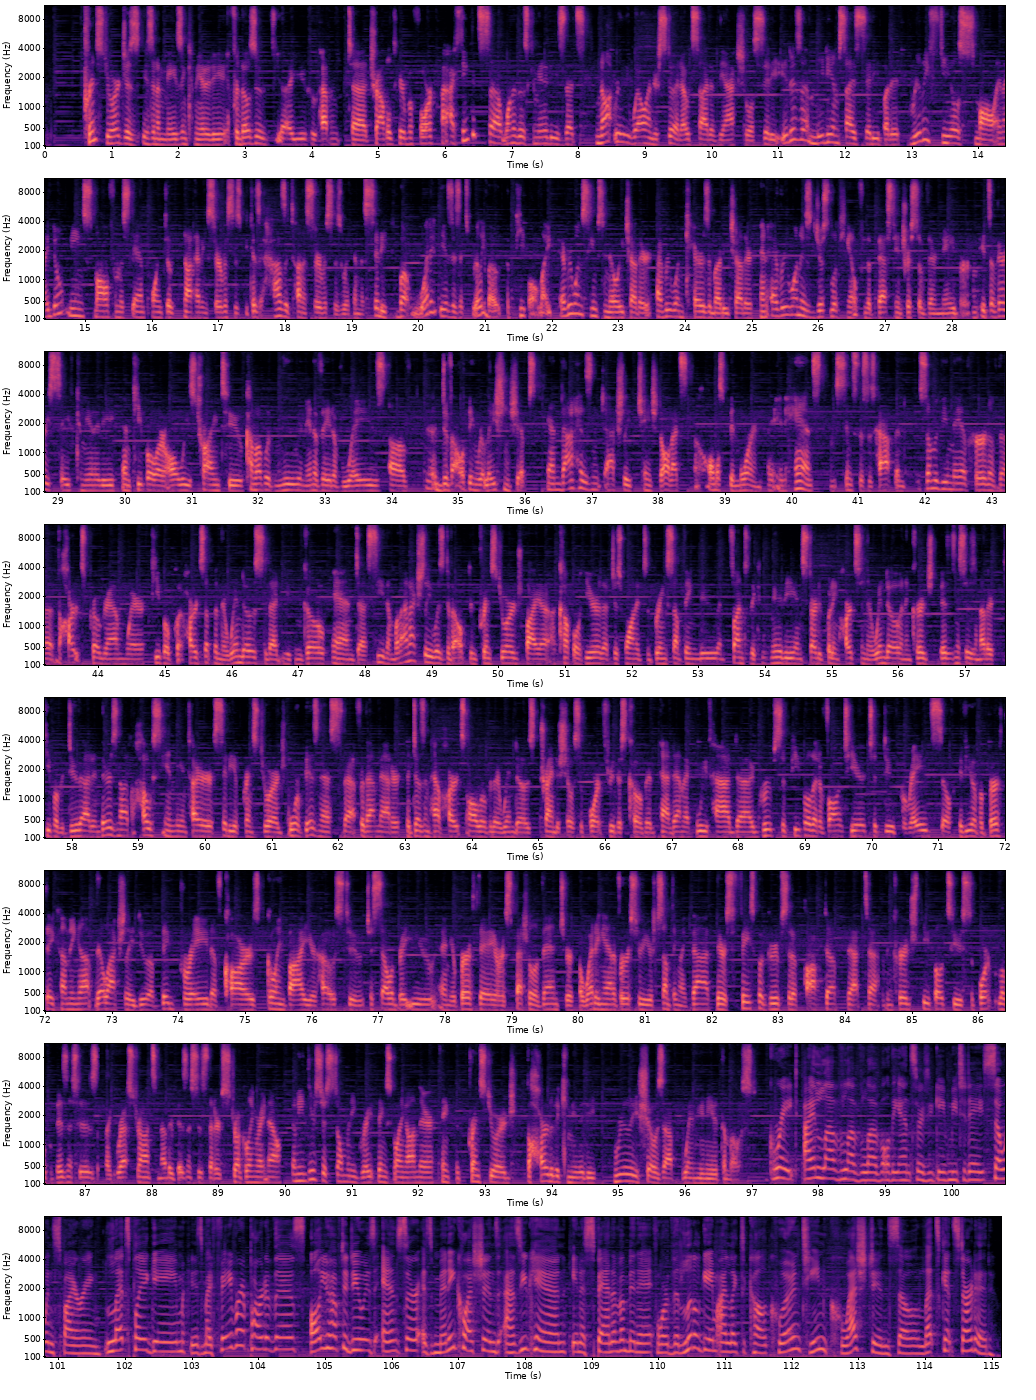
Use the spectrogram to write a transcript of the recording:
Prince George is, is an amazing community. For those of uh, you who haven't uh, traveled here before, I think it's uh, one of those communities that's not really well understood outside of the actual city. It is a medium sized city, but it really feels small. And I don't mean small from a standpoint of not having services because it has a ton of services within the city. But what it is, is it's really about the people. Like everyone seems to know each other, everyone cares about each other, and everyone is just looking out for the best interests of their neighbor. It's a very safe community, and people are always trying to come up with new and innovative ways of developing relationships. And that hasn't actually changed at all. That's almost been more enhanced since this has happened. Some of you may have heard of the, the Hearts program where people put hearts up in their windows so that you can go and uh, see them. Well, that actually was developed in Prince George by a, a couple here that just wanted to bring something new and fun to the community and started putting hearts in their window and encouraged businesses and other people to do that. And there's not a house in the entire city of Prince George or business that, for that matter, that doesn't have hearts all over their their windows trying to show support through this COVID pandemic. We've had uh, groups of people that have volunteered to do parades. So if you have a birthday coming up, they'll actually do a big parade of cars going by your house to, to celebrate you and your birthday or a special event or a wedding anniversary or something like that. There's Facebook groups that have popped up that uh, have encouraged people to support local businesses like restaurants and other businesses that are struggling right now. I mean, there's just so many great things going on there. I think that Prince George, the heart of the community, community really shows up when you need it the most. Great. I love, love, love all the answers you gave me today. So inspiring. Let's play a game. It is my favorite part of this. All you have to do is answer as many questions as you can in a span of a minute for the little game I like to call Quarantine Questions. So let's get started.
